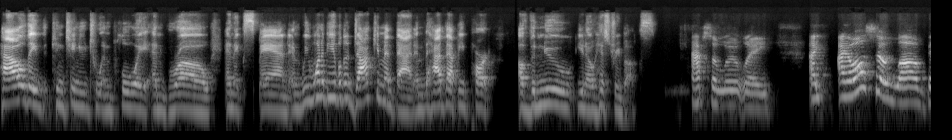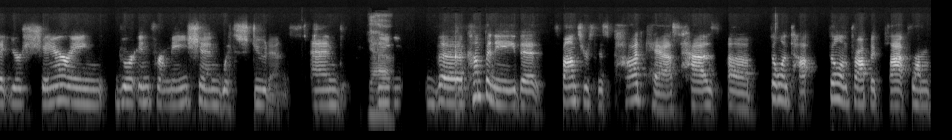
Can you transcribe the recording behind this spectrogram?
how they've continued to employ and grow and expand. And we want to be able to document that and have that be part of the new you know history books. Absolutely. I, I also love that you're sharing your information with students. And yeah. the, the company that sponsors this podcast has a philanthropic platform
